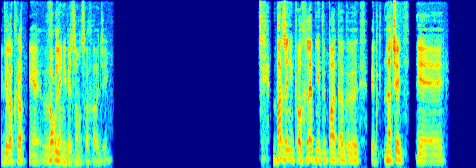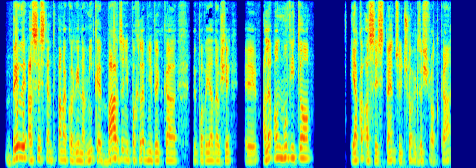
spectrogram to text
wielokrotnie w ogóle nie wiedzą o co chodzi. Bardzo niepochlebnie wypada, znaczy y, były asystent pana Korwina Mikke bardzo niepochlebnie wypowiadał się, y, ale on mówi to jako asystent, czyli człowiek ze środka,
